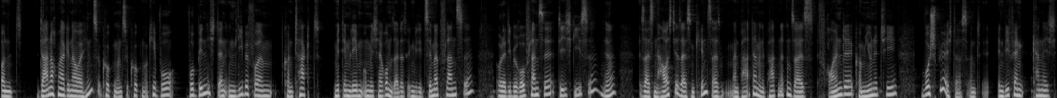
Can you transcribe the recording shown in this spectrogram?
Und da nochmal genauer hinzugucken und zu gucken, okay, wo, wo bin ich denn in liebevollem Kontakt mit dem Leben um mich herum? Sei das irgendwie die Zimmerpflanze oder die Büropflanze, die ich gieße, ja? sei es ein Haustier, sei es ein Kind, sei es mein Partner, meine Partnerin, sei es Freunde, Community, wo spüre ich das? Und inwiefern kann ich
